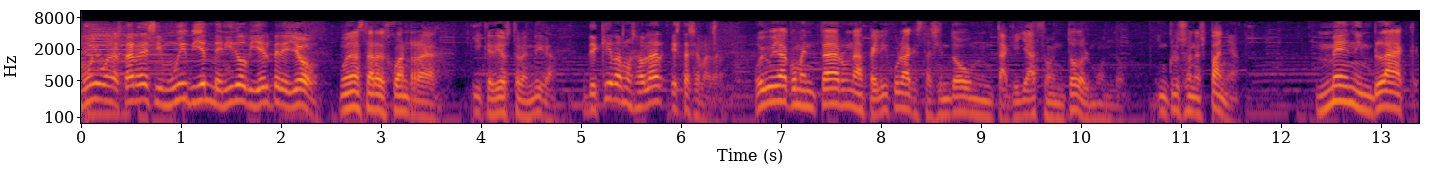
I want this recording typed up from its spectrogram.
Muy buenas tardes y muy bienvenido, Biel Perellón. Buenas tardes, Juanra, y que Dios te bendiga. ¿De qué vamos a hablar esta semana? Hoy voy a comentar una película que está siendo un taquillazo en todo el mundo, incluso en España. Men in Black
